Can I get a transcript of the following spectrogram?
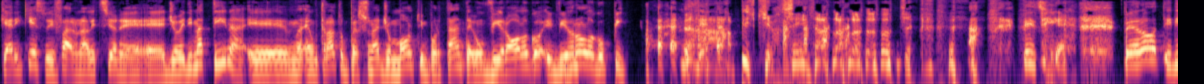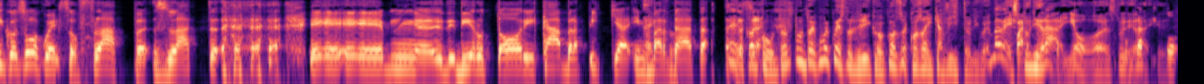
che ha richiesto di fare una lezione eh, giovedì mattina e mm, è un- tra l'altro un personaggio molto importante, è un virologo, il virologo Pic. Ah, picchio, sì, no, no, no, c'è. Sì, eh. Però ti dico solo questo: flap, slat e, e- e- mm, eh, di- rottori, cabra, picchia, imbardata. Ecco, appunto, appunto, è come questo ti dico, cosa, cosa hai capito di questo? Vabbè, studierai, oh, eh, Ho studierai. capito.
